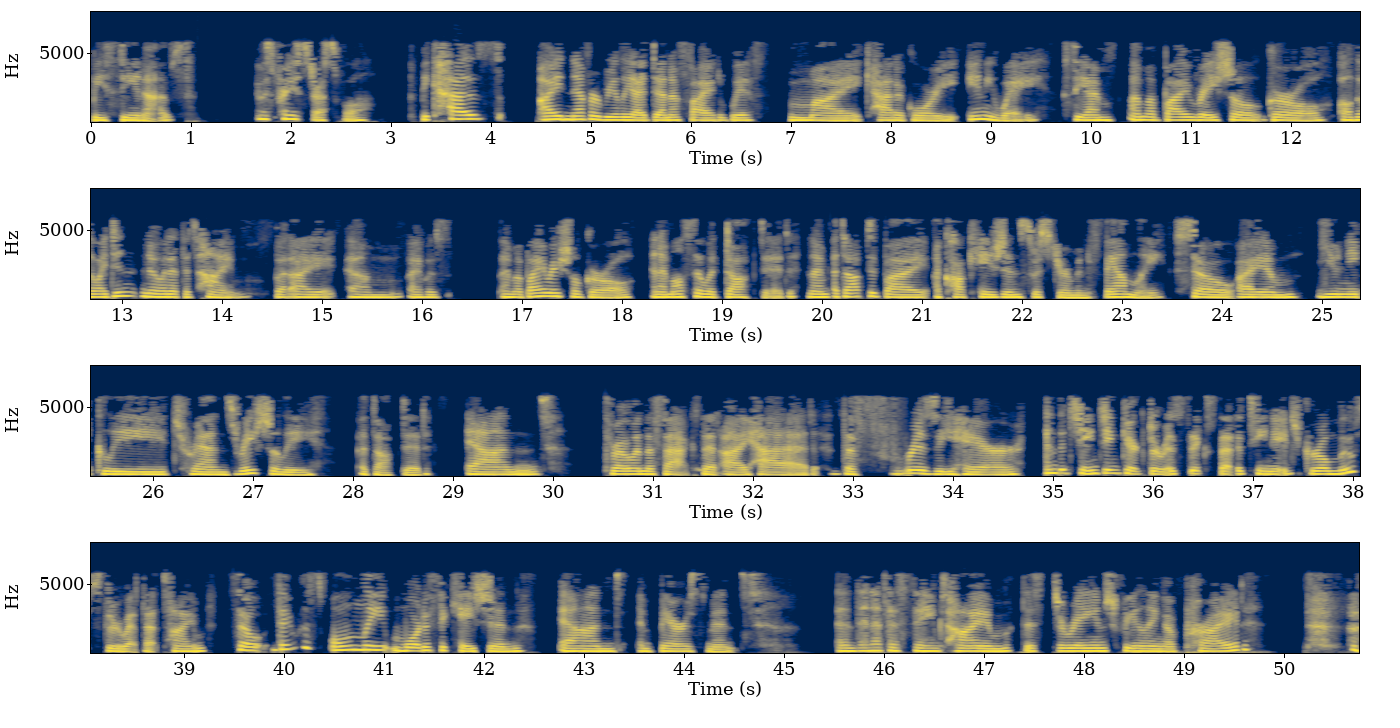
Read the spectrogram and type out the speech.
be seen as. It was pretty stressful because I never really identified with my category anyway. See, I'm, I'm a biracial girl, although I didn't know it at the time but I um I was I'm a biracial girl and I'm also adopted and I'm adopted by a Caucasian Swiss German family. So I am uniquely transracially adopted and throw in the fact that I had the frizzy hair and the changing characteristics that a teenage girl moves through at that time. So there was only mortification and embarrassment. And then at the same time, this deranged feeling of pride,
